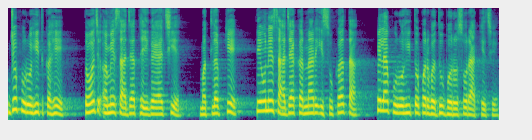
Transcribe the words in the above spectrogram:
જો પુરોહિત કહે, તો જ અમે સાજા થઈ ગયા છીએ, મતલબ કે તેઓને સાજા કરનાર ઈસુ કરતાં પેલા પુરોહિતો પર વધુ ભરોસો રાખે છે.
